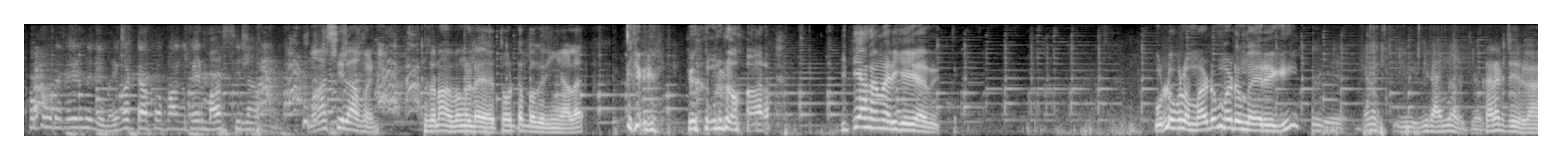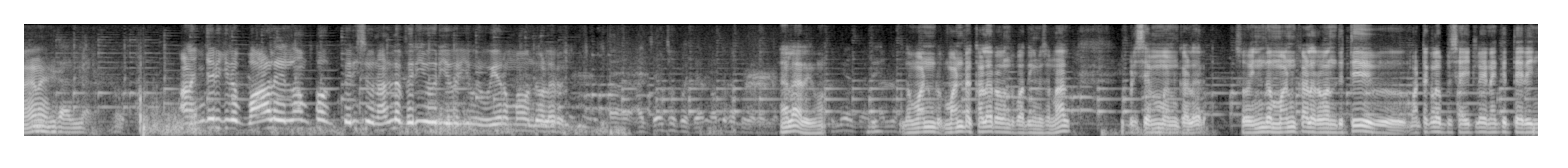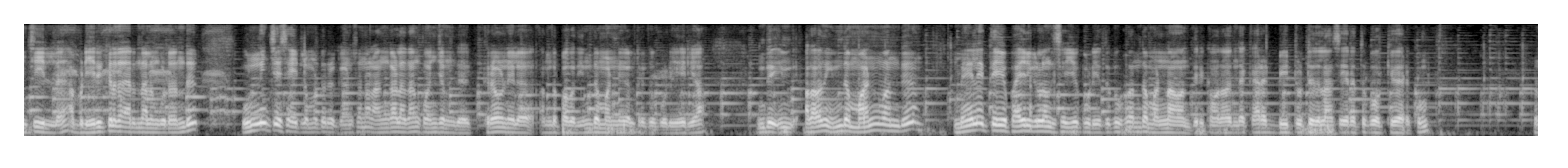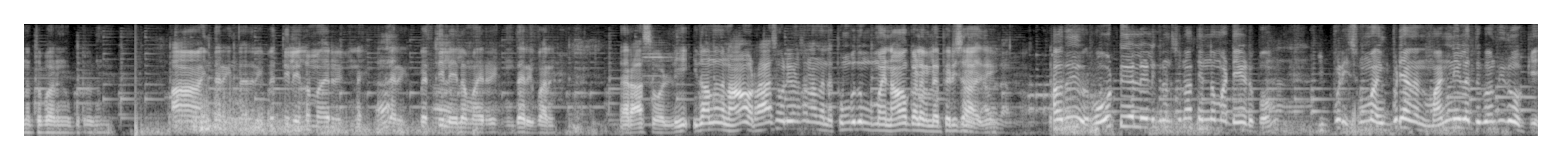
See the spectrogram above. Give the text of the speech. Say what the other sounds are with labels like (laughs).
அப்பாவோட பேர் தெரியுமா? இவட்ட அப்பாப்பாக்கு பேர் மாசிலாம் மாசிலாமன். சொன்னா இவங்களோட தோட்ட பகுதியால இவங்களோட வாரம் வித்தியாசமா இருக்கையாது உள்ளுக்குள்ள மடு மடு மாதிரி இருக்கு இது அண்ணா ஆனா இங்க இருக்கிற வாழை எல்லாம் பெருசு நல்ல பெரிய பெரிய பெரிய ஒரு உயரமா வந்து வளருது. நல்லா இருக்கும் இந்த மண் மண்டை கலரை வந்து பார்த்தீங்கன்னு சொன்னால் இப்படி செம்மண் கலர் ஸோ இந்த மண் கலர் வந்துட்டு மட்டக்களப்பு சைட்டில் எனக்கு தெரிஞ்சு இல்லை. அப்படி இருக்கிறதா இருந்தாலும் கூட வந்து உன்னிச்சை சைட்டில் மட்டும் இருக்கான்னு சொன்னால் அங்கால தான் கொஞ்சம் இந்த கிரௌனில் அந்த பகுதி இந்த மண்ணுகள் இருக்கக்கூடிய ஏரியா இந்த இந்த அதாவது இந்த மண் வந்து மேலே தேய பயிர்கள் வந்து செய்யக்கூடியதுக்கு உகந்த மண்ணாக வந்து இருக்கும். அதாவது இந்த கேரட் பீட்ரூட் இதெல்லாம் செய்கிறதுக்கு ஓகேவாக இருக்கும். குணத்தை பாருங்க ஆ இந்த இருக்கு இந்த இருக்கு வெத்தில இல்லை மாதிரி இருக்குண்ணே இந்த இருக்கு வெத்தில இல்லை மாதிரி இருக்கு. இந்த இருக்கு பாருங்க. ராசவள்ளி இது அந்த நான் ராசவள்ளின்னு சொன்னால் அந்த தும்பு தும்பு மாதிரி நாவ கலரில் பெருசா அது. அதாவது ரோட்டுகள்ல எடுக்கிறேன்னு சொன்னால் தென்னை மட்டையே எடுப்போம். இப்படி சும்மா இப்படி அந்த மண்ணிலத்துக்கு வந்து இது ஓகே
